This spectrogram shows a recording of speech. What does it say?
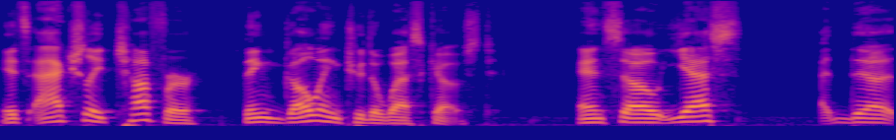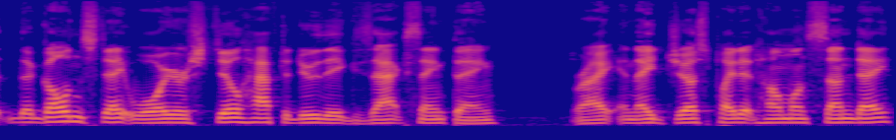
It's actually tougher than going to the West Coast. And so, yes, the the Golden State Warriors still have to do the exact same thing, right? And they just played at home on Sunday,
